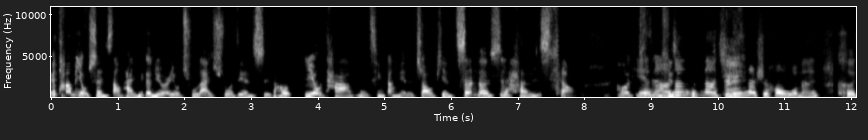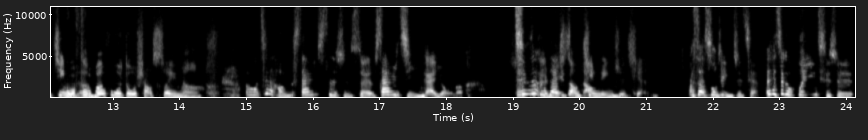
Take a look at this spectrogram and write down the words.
因为他们有生小孩，那个女儿有出来说这件事，然后也有他母亲当年的照片，真的是很小。然后哪，天哪，那那请问那时候我们可敬的国父吗国父多少岁呢？呃，我记得好像三四十岁了，三十几应该有了。其实很在宋庆龄嗯之前，啊，在宋庆龄之前，而且这个婚姻其实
